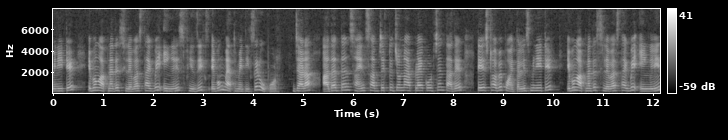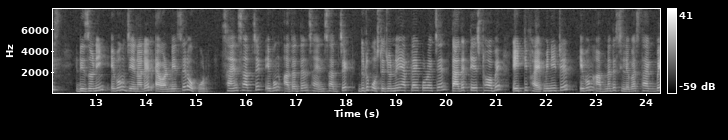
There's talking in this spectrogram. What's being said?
মিনিটের এবং আপনাদের সিলেবাস থাকবে ইংলিশ ফিজিক্স এবং ম্যাথমেটিক্সের উপর। যারা আদার দ্যান সায়েন্স সাবজেক্টের জন্য অ্যাপ্লাই করছেন, তাদের টেস্ট হবে পঁয়তাল্লিশ মিনিটের এবং আপনাদের সিলেবাস থাকবে ইংলিশ রিজনিং এবং জেনারেল অ্যাওয়ারনেসের ওপর। সায়েন্স সাবজেক্ট এবং আদার দ্যান সায়েন্স সাবজেক্ট দুটো পোস্টের জন্যই অ্যাপ্লাই করেছেন। তাদের টেস্ট হবে এইটটি ফাইভ মিনিটের এবং আপনাদের সিলেবাস থাকবে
